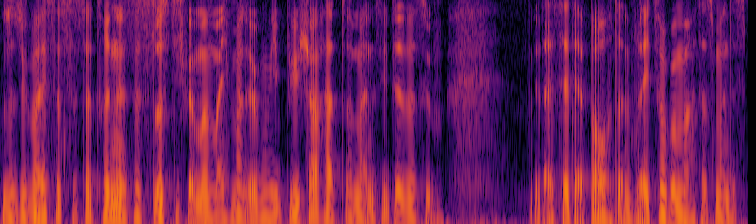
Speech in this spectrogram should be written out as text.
Also sie weiß, dass es da drin ist. Es ist lustig, wenn man manchmal irgendwie Bücher hat und man sieht ja, dass du. Da ist ja der Bauch dann vielleicht so gemacht, dass man das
